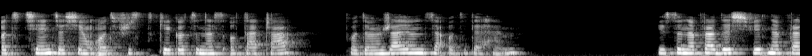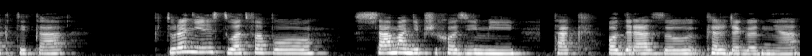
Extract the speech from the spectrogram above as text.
odcięcia się od wszystkiego, co nas otacza, podążając za oddechem. Jest to naprawdę świetna praktyka, która nie jest łatwa, bo sama nie przychodzi mi tak od razu każdego dnia.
